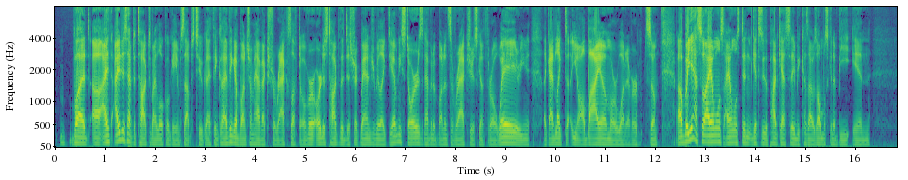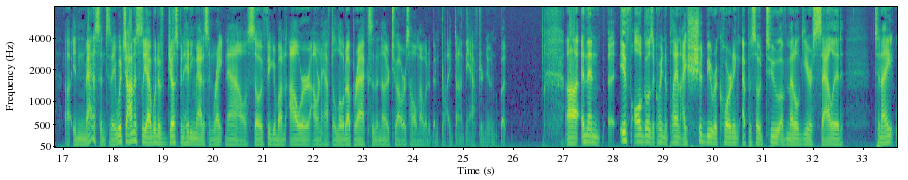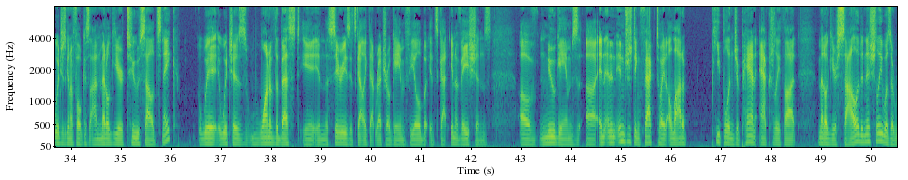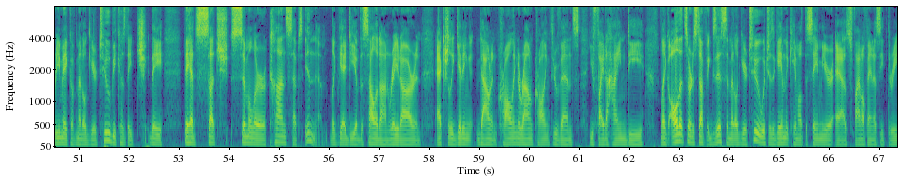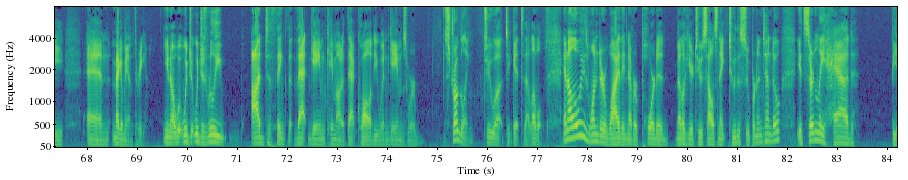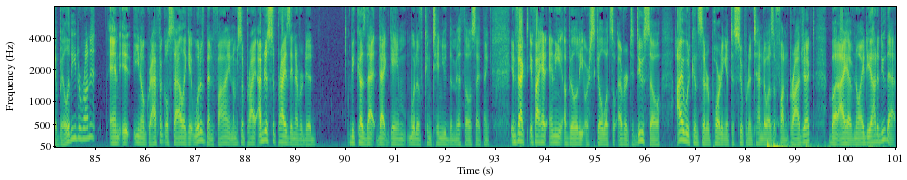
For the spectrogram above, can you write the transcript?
but uh, I I just have to talk to my local GameStops too. I think I think a bunch of them have extra racks left over, or just talk to the district manager and be like, "Do you have any stores that have an abundance of racks you're just gonna throw away, or you, like I'd like to, you know, I'll buy them or whatever." So, uh, but yeah, so I almost I almost didn't get to do the podcast today because I was almost gonna be in. Uh, in Madison today, which honestly I would have just been hitting Madison right now. So I figure about an hour, hour and a half to load up racks, and another two hours home. I would have been probably done in the afternoon. But uh, and then, uh, if all goes according to plan, I should be recording episode two of Metal Gear Salad tonight, which is going to focus on Metal Gear 2 Solid Snake, which is one of the best in the series. It's got like that retro game feel, but it's got innovations of new games. Uh, and, and an interesting factoid a lot of people in Japan actually thought Metal Gear Solid initially was a remake of Metal Gear 2 because they ch- they they had such similar concepts in them, like the idea of the solid on radar and actually getting down and crawling around, crawling through vents. You fight a hind D, like all that sort of stuff exists in Metal Gear 2, which is a game that came out the same year as Final Fantasy 3 and Mega Man 3. You know, which which is really odd to think that that game came out at that quality when games were struggling to uh, to get to that level. And I'll always wonder why they never ported Metal Gear 2 Solid Snake to the Super Nintendo. It certainly had the ability to run it and it you know graphical style like it would have been fine. I'm surprised I'm just surprised they never did because that that game would have continued the mythos I think. In fact, if I had any ability or skill whatsoever to do so, I would consider porting it to Super Nintendo as a fun project, but I have no idea how to do that.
